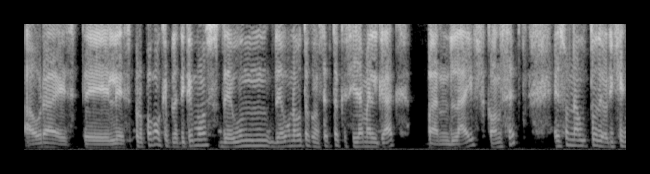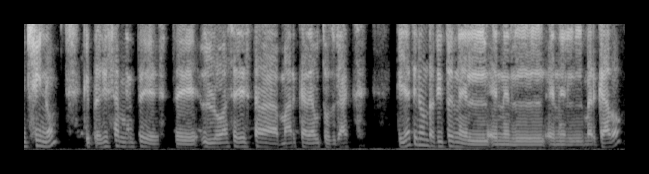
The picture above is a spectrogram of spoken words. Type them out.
Ahora este les propongo que platiquemos de un, de un autoconcepto que se llama el GAC, Van Life Concept. Es un auto de origen chino que precisamente este, lo hace esta marca de autos GAC que ya tiene un ratito en el, en el, en el mercado.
